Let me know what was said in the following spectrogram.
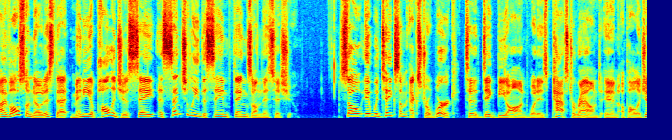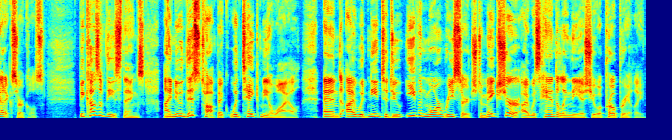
I've also noticed that many apologists say essentially the same things on this issue. So it would take some extra work to dig beyond what is passed around in apologetic circles. Because of these things, I knew this topic would take me a while, and I would need to do even more research to make sure I was handling the issue appropriately.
